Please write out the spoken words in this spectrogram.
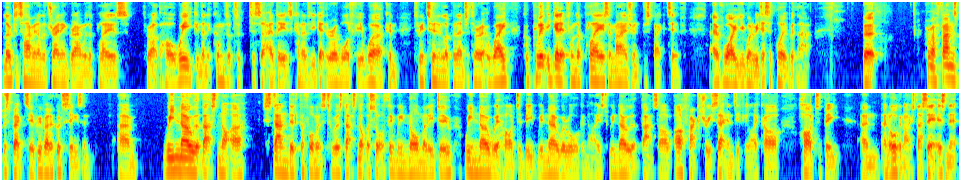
loads of time in on the training ground with the players throughout the whole week, and then it comes up to, to Saturday. It's kind of you get the reward for your work, and to be turning up and then to throw it away. Completely get it from the players and management perspective of why you want to be disappointed with that. But from a fan's perspective, we've had a good season. Um, we know that that's not a standard performance to us. That's not the sort of thing we normally do. We know we're hard to beat. We know we're organised. We know that that's our, our factory settings, if you like, are hard to beat and, and organised. That's it, isn't it?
